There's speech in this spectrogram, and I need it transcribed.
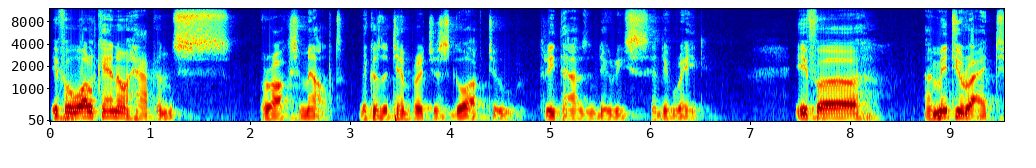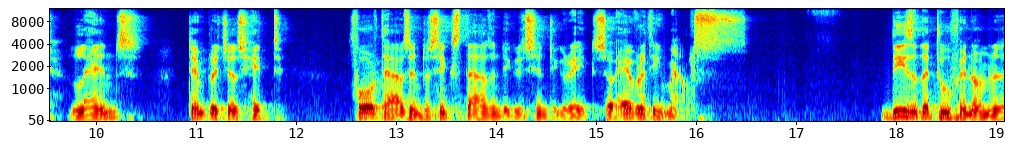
If a volcano happens, rocks melt because the temperatures go up to three thousand degrees centigrade. If a, a meteorite lands, temperatures hit four thousand to six thousand degrees centigrade, so everything melts. These are the two phenomena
